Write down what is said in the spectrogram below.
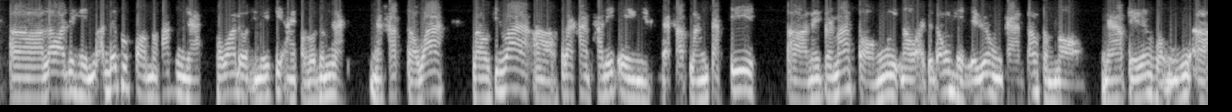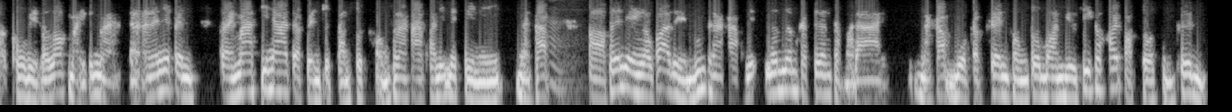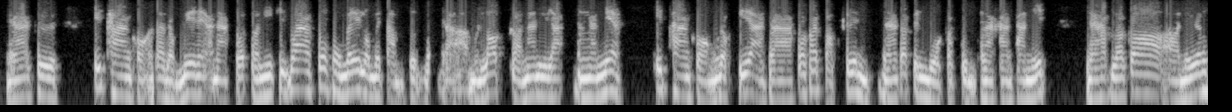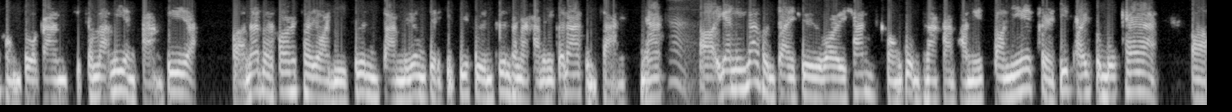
เอ่อเราอาจจะเห็น underperform มาพักนึงแล้วเพราะว่าโดน MSCI ปรับลดน้ำหนักนะครับ แต่ว่าเราคิดว่าธนาคารพาณิชย์เองเนี่ยนะครับหลังจากที่ในไตรมาสสองเราอาจจะต้องเห็นในเรื่องของการตั้งสำรองนะครับในเรื่องของโควิดระลอกใหม่ขึ้นมา อันนั้นจะเป็นไตรมาสที่น่าจะเป็นจุดต่ำสุดของธนาคารพาณิชย์ในปีนี้นะครับเพราะฉะนั้นเองเราก็อาจจะเห็นหุ้นธนาคารเริ่มเริ่มกระเตื้องกลับมาได้นะครับบวกกับเทรนด์ของตัวบอลยูที่ค่อยๆปรับตัวสูงขึ้นนะคือ ทิศทางของอัตราดอกเบี้ยในอนาคตตอนนี้คิดว่าก็คงไม่ได้ลงไปต่ำสุดเหมือนรอบก่อนหน้านี้ละดังนั้นเนี่ยทิศทางของดอกเบี้ยอาจจะค่อยๆปรับขึ้นนะก็เป็นบวกกับกลุ่มธนาคารพาณิชย์นะครับ แล้วก็ในเรื่องของตัวการชำระหนี้ต่างๆที่น่าจะค่อยๆทยอยดีขึ้นตามเรื่องเศรษฐกิจที่ฟื้นขึ้นธนาคารนี้ก็น่าสนใจนะอีกอันหนึ่งน่าสนใจคือ valuation ของกลุ่มธนาคารพาณิชย์ตอนนี้เทรดที่ price to book แค่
